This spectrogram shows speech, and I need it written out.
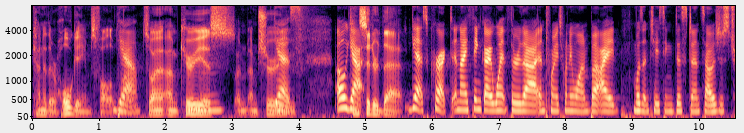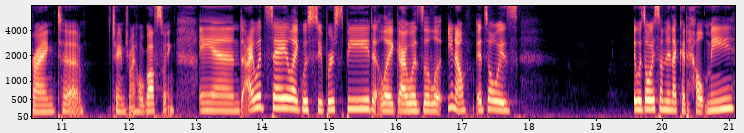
kind of their whole games fall apart. Yeah. Mm-hmm. So I, I'm curious. I'm, I'm sure Yes. you've Oh yeah. considered that. Yes, correct. And I think I went through that in 2021, but I wasn't chasing distance. I was just trying to change my whole golf swing. And I would say like with super speed, like I was a li- you know, it's always it was always something that could help me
